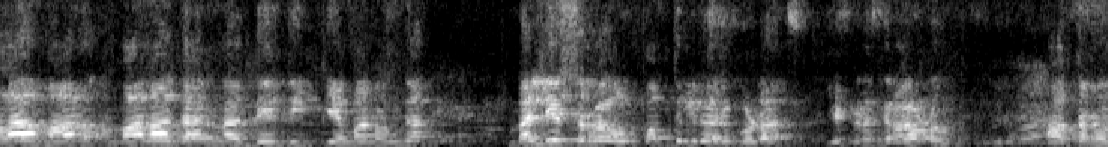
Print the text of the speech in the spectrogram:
అలా మా మాలాధారణ దేదీప్యమానంగా మల్లేశ్వరరావు పంతులు గారు కూడా ఇక్కడికి రావడం. అతను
